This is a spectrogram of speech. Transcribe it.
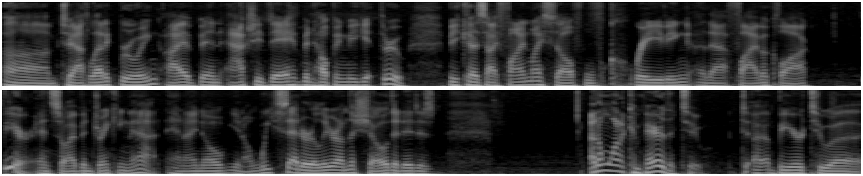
um, to Athletic Brewing. I have been actually they have been helping me get through because I find myself craving that five o'clock beer, and so I've been drinking that. And I know you know we said earlier on the show that it is. I don't want to compare the two. A beer to a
